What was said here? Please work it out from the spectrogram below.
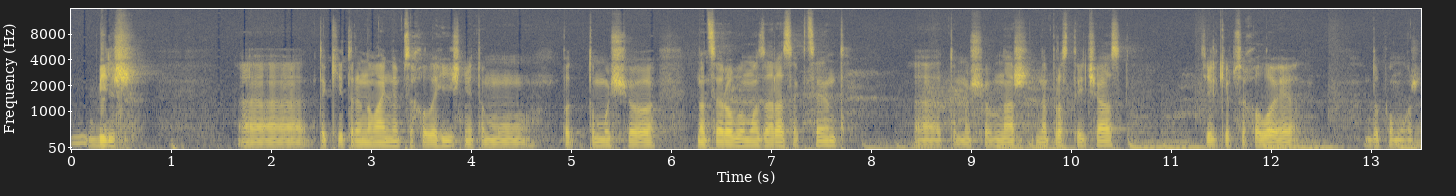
більш такі тренування психологічні, тому, тому що на це робимо зараз акцент, тому що в наш непростий час тільки психологія допоможе.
